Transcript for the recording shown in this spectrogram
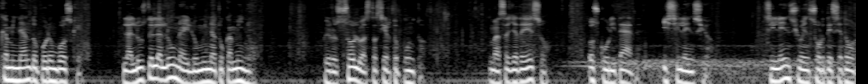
caminando por un bosque. La luz de la luna ilumina tu camino, pero solo hasta cierto punto. Más allá de eso, oscuridad y silencio. Silencio ensordecedor,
